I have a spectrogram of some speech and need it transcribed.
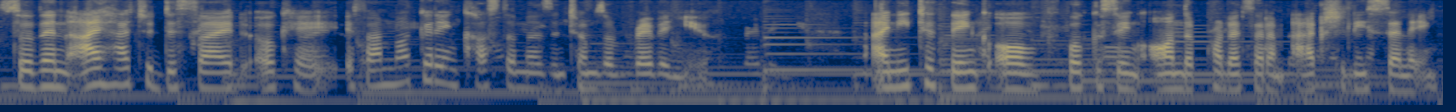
So then I had to decide okay, if I'm not getting customers in terms of revenue, I need to think of focusing on the products that I'm actually selling.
